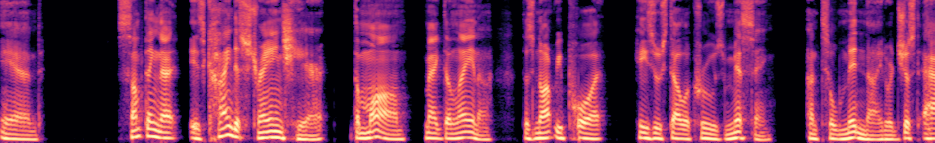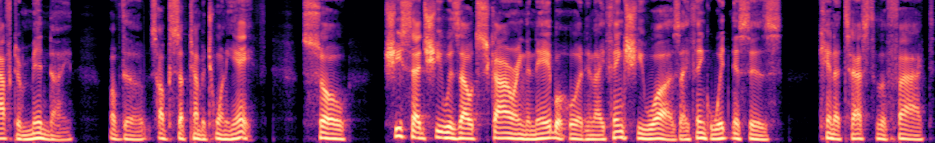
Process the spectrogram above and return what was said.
And something that is kind of strange here the mom, Magdalena, does not report Jesus de la Cruz missing until midnight or just after midnight of the of September 28th. So she said she was out scouring the neighborhood, and I think she was. I think witnesses can attest to the fact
